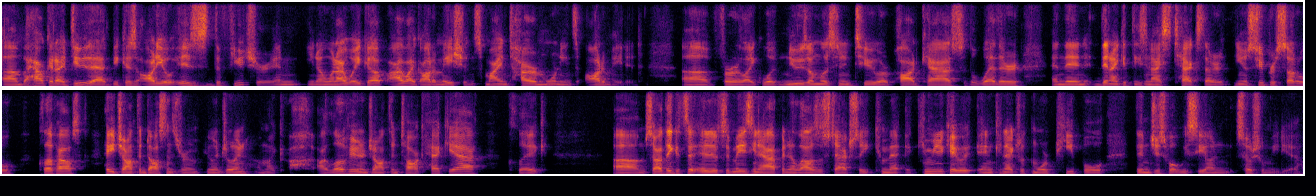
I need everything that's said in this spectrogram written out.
Um, but how could I do that? Because audio is the future. And, you know, when I wake up, I like automations. My entire morning's automated uh, for like what news I'm listening to or podcasts or the weather. And then, then I get these nice texts that are, you know, super subtle clubhouse. Hey, Jonathan Dawson's room. You want to join? I'm like, oh, I love hearing Jonathan talk. Heck yeah. Click. Um, so I think it's a, it's an amazing app and it allows us to actually com- communicate with and connect with more people than just what we see on social media.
